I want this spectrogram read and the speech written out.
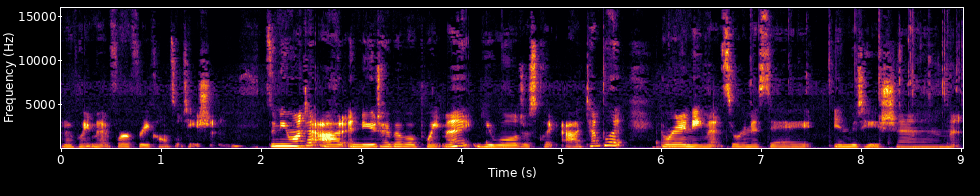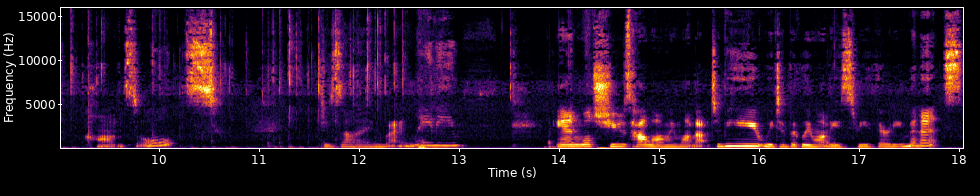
an appointment for a free consultation. So, if you want to add a new type of appointment, you will just click Add Template, and we're going to name it. So, we're going to say Invitation consults Design by Laney. And we'll choose how long we want that to be. We typically want these to be 30 minutes.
